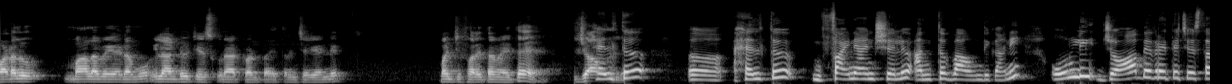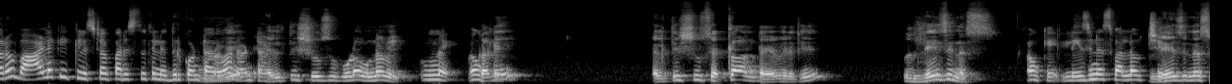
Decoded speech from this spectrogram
వడలు మాల వేయడము ఇలాంటివి చేసుకునేటువంటి ప్రయత్నం చేయండి. మంచి ఫలితం అయితే హెల్త్ హెల్త్ ఫైనాన్షియల్ అంత బాగుంది కానీ ఓన్లీ జాబ్ ఎవరైతే చేస్తారో వాళ్ళకి క్లిష్ట పరిస్థితులు ఎదుర్కొంటారు అని అంటారు. హెల్త్ ఇష్యూస్ కూడా ఉన్నవి. ఉన్నాయి. కానీ హెల్త్ ఇష్యూస్ ఎట్లా అంటే వీరికి లేజినెస్. ఓకే లేజినెస్ వల్ల వచ్చే లేజినెస్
